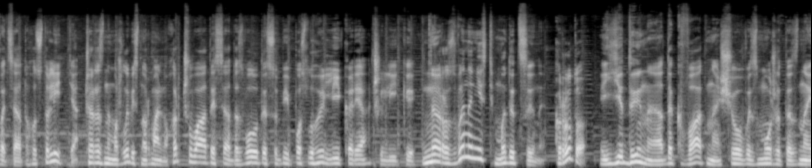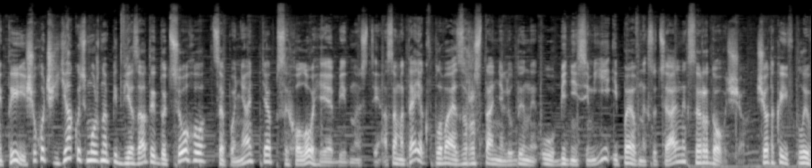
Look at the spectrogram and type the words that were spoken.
20-го століття через неможливість нормально харчуватися, дозволити собі послуги лікаря чи ліки, нерозвиненість медицини. Круто! Єдине адекватне, що ви зможете знайти, і що хоч якось можна підв'язати до цього, це поняття психологія бідності, а саме те, як впливає зростання людини у бідній сім'ї і певних соціальних середовищах. Що такий вплив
